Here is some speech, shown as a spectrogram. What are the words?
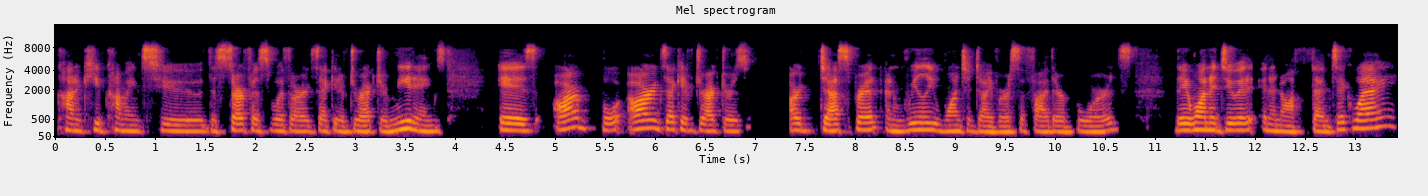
kind of keep coming to the surface with our executive director meetings is our bo- our executive directors are desperate and really want to diversify their boards. They want to do it in an authentic way.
